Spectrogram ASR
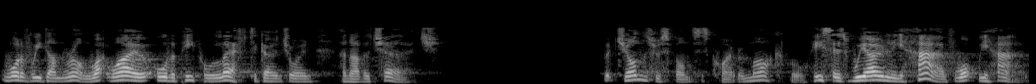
what have we done wrong? Why, why are all the people left to go and join another church? But John's response is quite remarkable. He says, we only have what we have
